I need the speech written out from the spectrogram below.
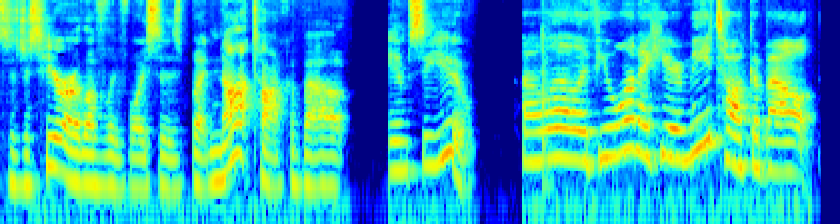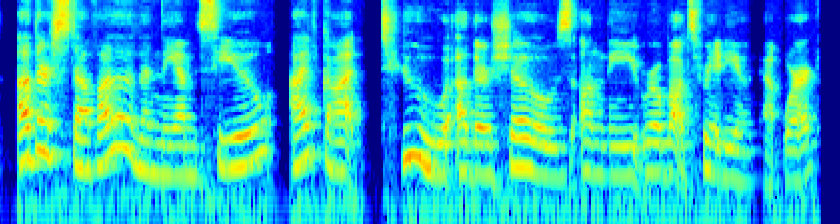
to just hear our lovely voices, but not talk about MCU? Uh, well, if you want to hear me talk about other stuff other than the MCU, I've got two other shows on the Robots Radio Network.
